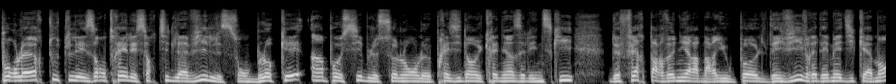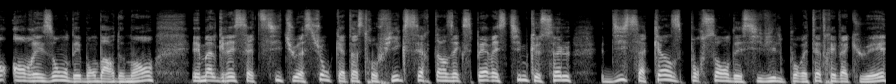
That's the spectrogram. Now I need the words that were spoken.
Pour l'heure, toutes les entrées et les sorties de la ville sont bloquées. Impossible, selon le président ukrainien Zelensky, de faire parvenir à Mariupol des vivres et des médicaments en raison des bombardements. Et malgré cette situation catastrophique, certains experts estiment que seuls 10 à 15% des civils pourraient être évacués.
